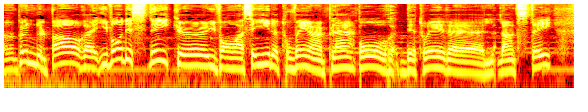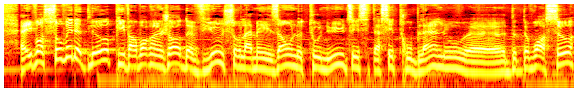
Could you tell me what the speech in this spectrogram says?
un peu nulle part, euh, ils vont décider qu'ils vont essayer de trouver un plan pour détruire euh, l'entité. ils vont se sauver de là, puis il va avoir un genre de vieux sur la maison, là, tout nu. C'est assez troublant de, de, voir ça.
